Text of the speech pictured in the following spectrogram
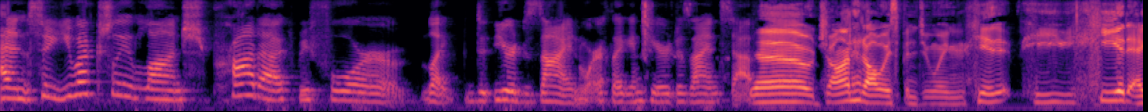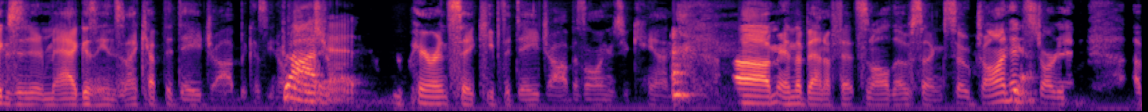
and so you actually launched product before like d- your design work like interior design stuff no john had always been doing he he he had exited magazines and i kept the day job because you know got it your parents say keep the day job as long as you can, um, and the benefits and all those things. So John had yeah. started a,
